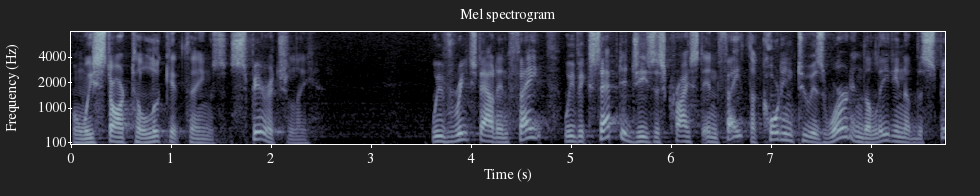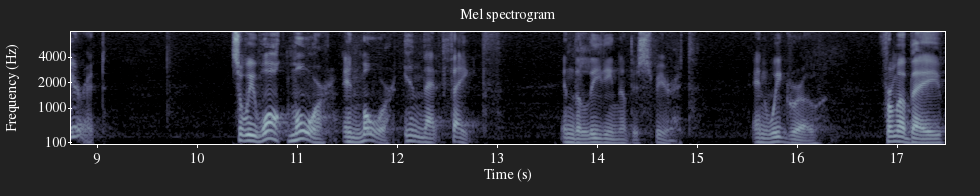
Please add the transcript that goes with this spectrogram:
When we start to look at things spiritually, We've reached out in faith. We've accepted Jesus Christ in faith according to His Word and the leading of the Spirit. So we walk more and more in that faith, in the leading of His Spirit. And we grow from a babe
